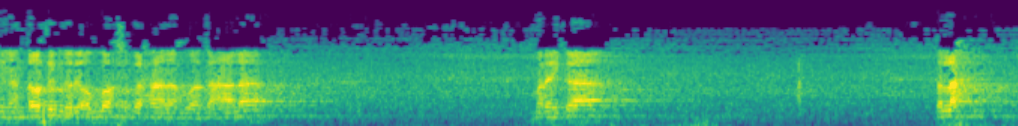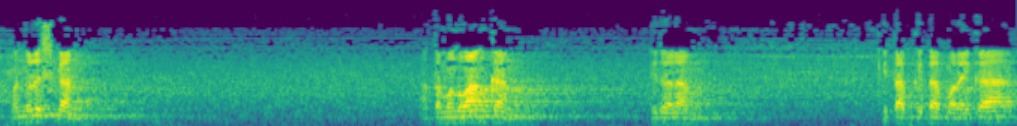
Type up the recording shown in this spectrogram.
dengan taufik dari Allah Subhanahu wa taala mereka telah menuliskan atau menuangkan di dalam kitab-kitab mereka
